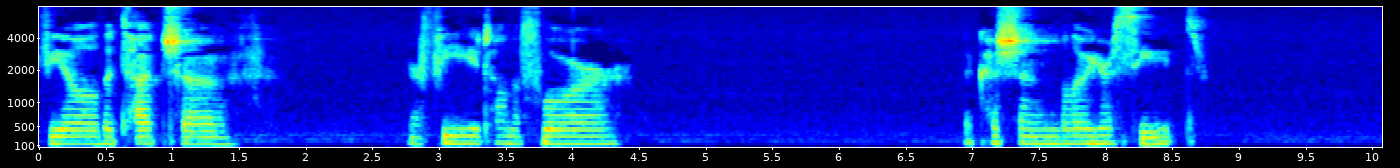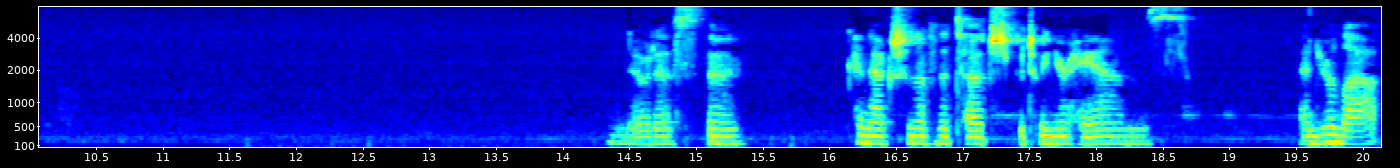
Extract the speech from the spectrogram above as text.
feel the touch of your feet on the floor, the cushion below your seat. Notice the connection of the touch between your hands and your lap.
